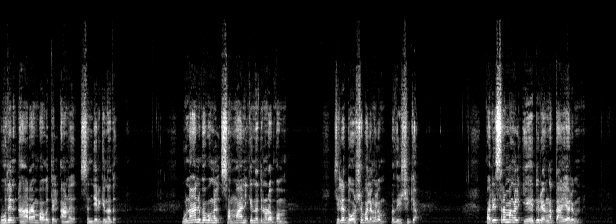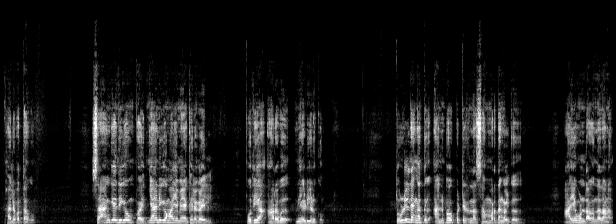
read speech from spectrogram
ബുധൻ ആറാം ഭാവത്തിൽ ആണ് സഞ്ചരിക്കുന്നത്. ഗുണാനുഭവങ്ങൾ സമ്മാനിക്കുന്നതിനോടൊപ്പം ചില ദോഷഫലങ്ങളും പ്രതീക്ഷിക്കാം. പരിശ്രമങ്ങൾ ഏതു രംഗത്തായാലും ഫലവത്താകും. സാങ്കേതികവും വൈജ്ഞാനികവുമായ മേഖലകളിൽ പുതിയ അറിവ് നേടിയെടുക്കും. തൊഴിൽ രംഗത്ത് അനുഭവപ്പെട്ടിരുന്ന സമ്മർദ്ദങ്ങൾക്ക് അയവുണ്ടാകുന്നതാണ്.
